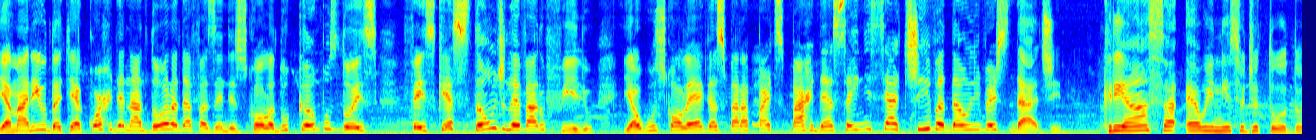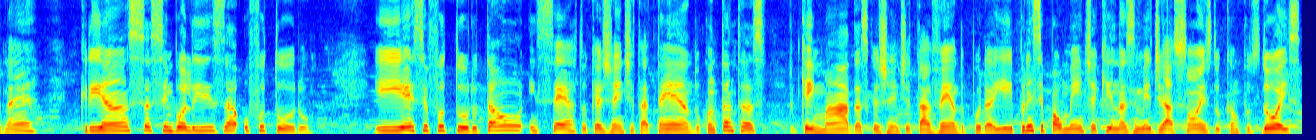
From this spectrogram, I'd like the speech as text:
E a Marilda, que é coordenadora da Fazenda Escola do Campus 2, fez questão de levar o filho e alguns colegas para participar dessa iniciativa da universidade. Criança é o início de tudo, né? Criança simboliza o futuro. E esse futuro tão incerto que a gente está tendo, com tantas queimadas que a gente está vendo por aí, principalmente aqui nas imediações do Campus 2,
